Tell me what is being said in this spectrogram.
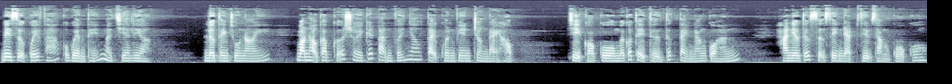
bị sự quấy phá của quyền thế mà chia lìa. Lưu Thành Chu nói, bọn họ gặp gỡ rồi kết bạn với nhau tại quân viên trường đại học. Chỉ có cô mới có thể thưởng thức tài năng của hắn. Hắn yêu thức sự xinh đẹp dịu dàng của cô.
